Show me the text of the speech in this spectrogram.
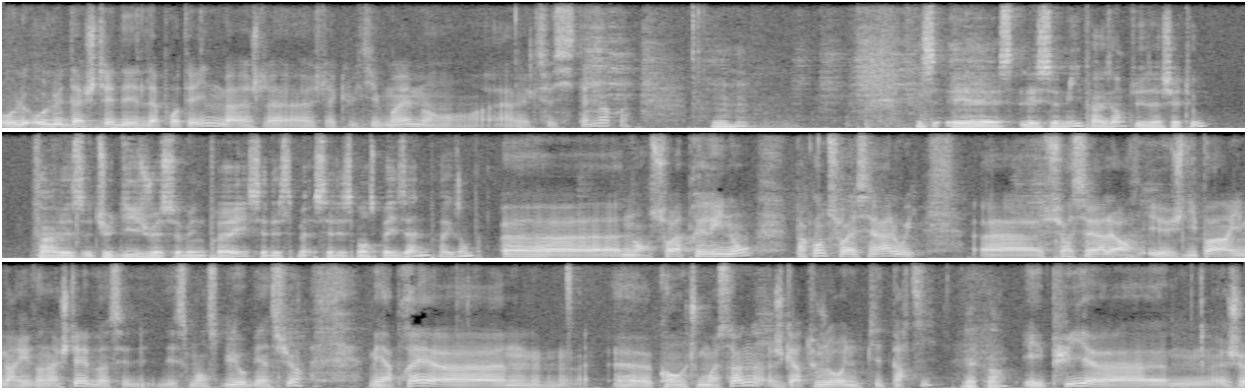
au, lieu- au lieu d'acheter de la protéine, bah, je, la, je la cultive moi-même avec ce système-là. Et les semis, par exemple, tu les achètes où? Enfin, les- tu dis, je vais semer une prairie, c'est des, des semences paysannes, par exemple? Euh, non, sur la prairie non. Par contre, sur les céréales, oui. Euh, sur la céréale, alors je dis pas, hein, il m'arrive d'en acheter, bah, c'est des- des semences bio bien sûr. Mais après, euh, quand je moissonne, je garde toujours une petite partie. D'accord. Et puis, je,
